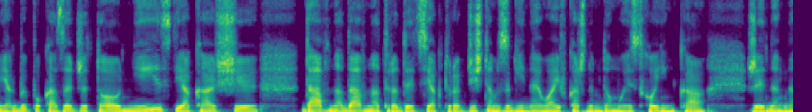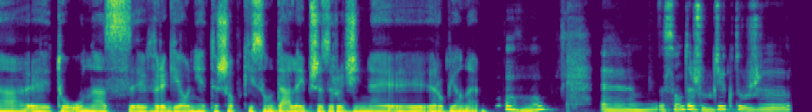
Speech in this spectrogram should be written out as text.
jakby pokazać, że to nie jest jakaś y, dawna, dawna tradycja, która gdzieś tam zginęła i w każdym domu jest choinka, że jednak na, y, tu u nas y, w regionie te szopki są dalej przez rodziny robione. Mhm. Są też ludzie, którzy,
